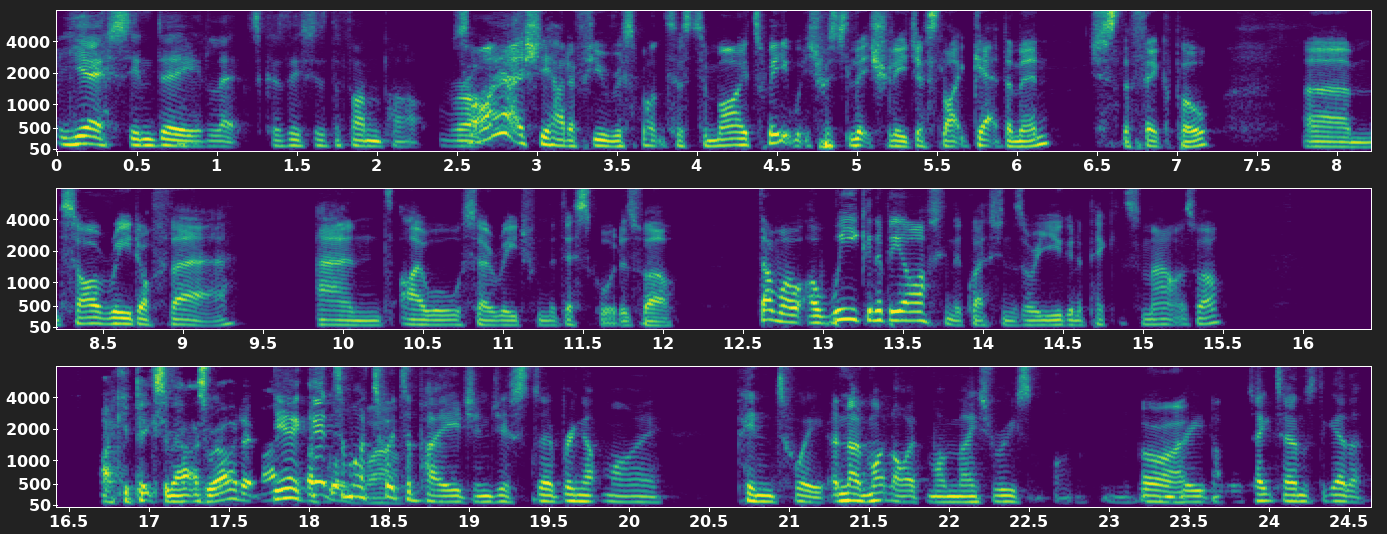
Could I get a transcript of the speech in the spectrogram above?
Yes, indeed. Let's because this is the fun part. Right. So I actually had a few responses to my tweet, which was literally just like get them in, just the fig pool. Um, so I'll read off there, and I will also read from the Discord as well. Dunwell, are we going to be asking the questions, or are you going to pick some out as well? I could pick some out as well. I don't mind. yeah, get to my wow. Twitter page and just uh, bring up my pinned tweet. Uh, no, might not my most recent one. We All right. We'll take turns together.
